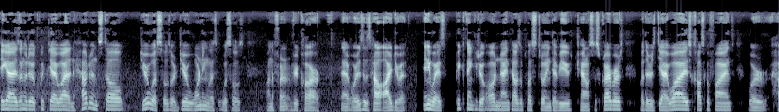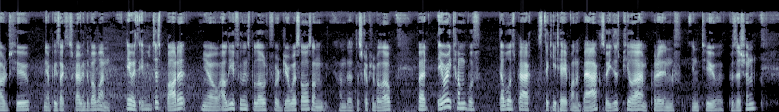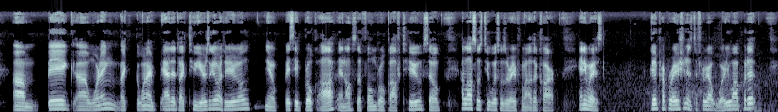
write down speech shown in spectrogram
Hey guys, I'm going to do a quick DIY on how to install deer whistles or deer warning whistles on the front of your car. Uh, or this is how I do it. Anyways, big thank you to all 9,000 plus Sterling W channel subscribers, whether it's DIYs, Costco finds, or how to, you know, please like, subscribe, and hit the bell button. Anyways, if you just bought it, you know, I'll leave a few links below for deer whistles on, on the description below. But they already come with double back sticky tape on the back, so you just peel out and put it in into a position. Um, big uh, warning, like the one I added like two years ago or three years ago, you know, basically broke off and also the foam broke off too. So I lost those two whistles already from my other car. Anyways, good preparation is to figure out where you want to put it.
